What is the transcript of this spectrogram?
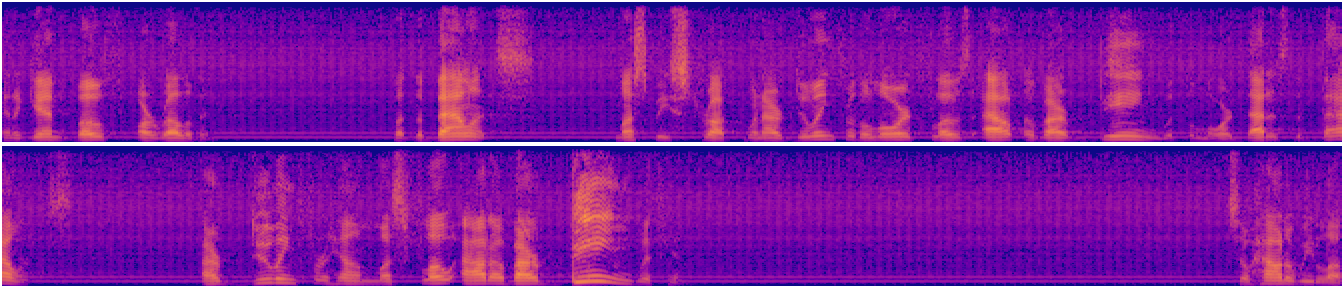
And again, both are relevant. But the balance must be struck when our doing for the Lord flows out of our being with the Lord. That is the balance. Our doing for Him must flow out of our being with Him. So, how do we love?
